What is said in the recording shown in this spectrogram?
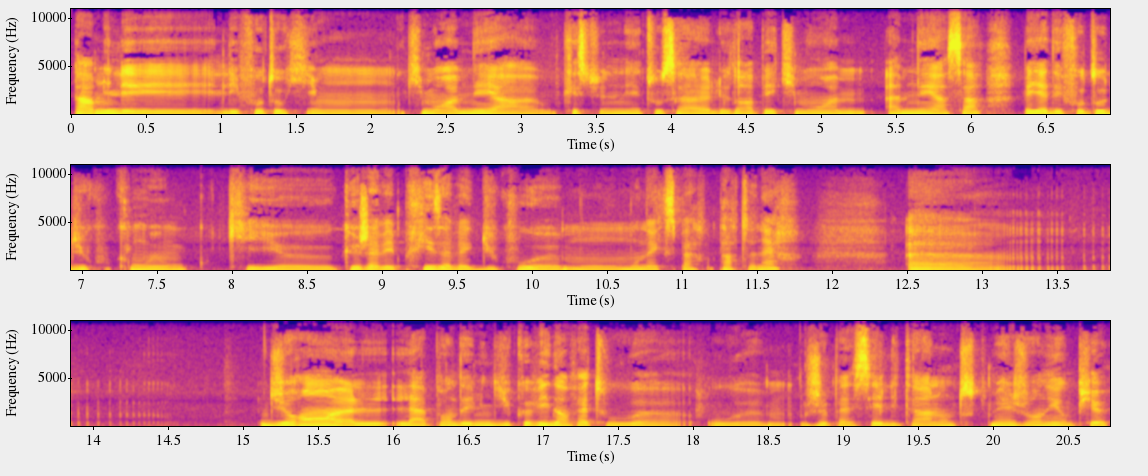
parmi les, les photos qui ont qui m'ont amené à questionner tout ça, le drapé, qui m'ont am- amené à ça, ben, il y a des photos du coup qui que j'avais prises avec du coup mon, mon ex partenaire. Durant euh, la pandémie du Covid, en fait, où, euh, où euh, je passais littéralement toutes mes journées au pieu.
